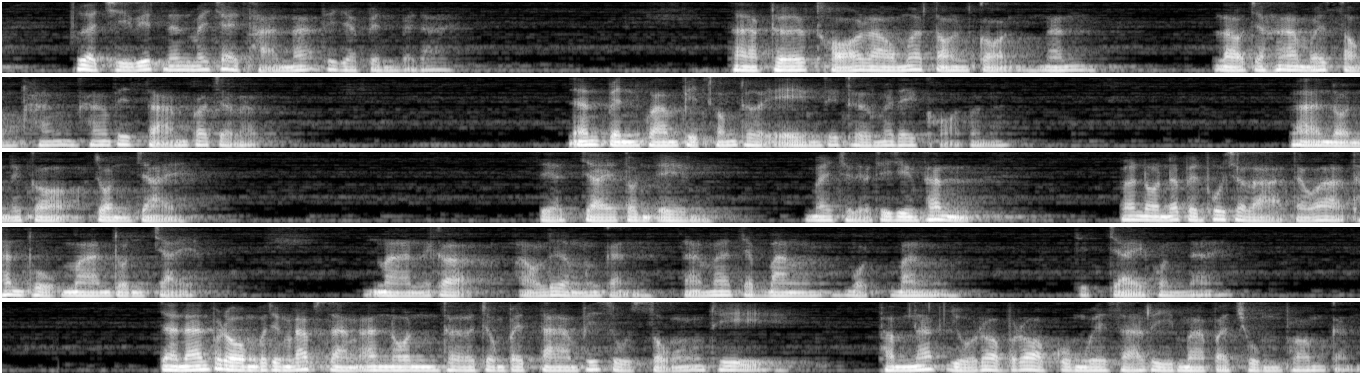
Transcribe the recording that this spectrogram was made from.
ำเพื่อชีวิตนั้นไม่ใช่ฐานะที่จะเป็นไปได้ หากเธอขอเราเมื่อตอนก่อนนั้น เราจะห้ามไว้สองครั้ง ครั้งที่สามก็จะรับ นั้นเป็นความผิดของเธอเองที่เธอไม่ได้ขอตอนนั้น พระนนท์นี่ก็จนใจ เสียใจตนเอง ไม่เฉลียวที่จริงท่าน พระนนท์นั้นเป็นผู้ฉลาด แต่ว่าท่านถูกมารดนใจ มารนี่ก็เอาเรื่องเหมือนกัน สามารถจะบังบทบังจิตใจคนได้ จากนั้นพระองค์ก็จึงรับสั่งอานนท์เธอจงไปตามพิสูจน์สงฆ์ที่พำนักอยู่รอบๆกรุงเวสาลีมาประชุมพร้อมกัน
